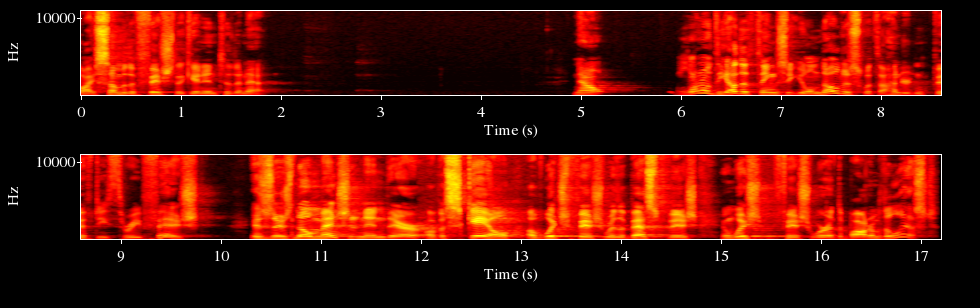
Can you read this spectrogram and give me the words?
by some of the fish that get into the net. Now, one of the other things that you'll notice with the 153 fish is there's no mention in there of a scale of which fish were the best fish and which fish were at the bottom of the list.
